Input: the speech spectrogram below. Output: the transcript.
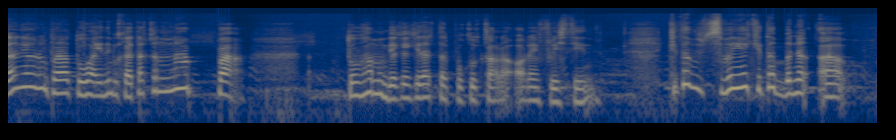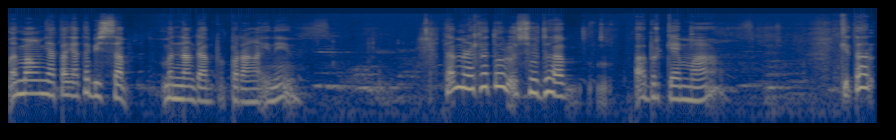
Dan yang para tua ini berkata kenapa Tuhan membiarkan kita terpukul kalah orang Filistin? Kita sebenarnya kita benar uh, memang nyata-nyata bisa menang dalam peperangan ini. Dan mereka tuh sudah uh, berkemah kita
